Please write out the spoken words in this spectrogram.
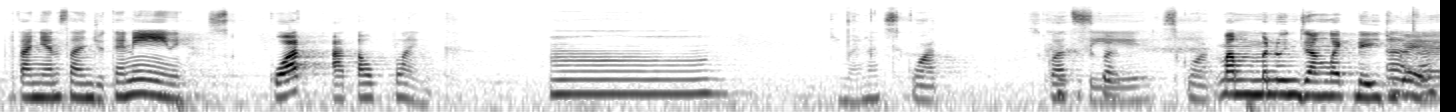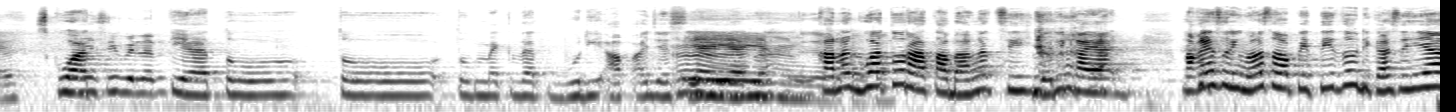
pertanyaan selanjutnya nih squat atau plank Hmm, gimana tuh? squat, squat sih squat. Mem- menunjang leg day juga ya squat. Iya sih, bener. Ya to to to make that booty up aja sih. Iya, iya, iya. Hmm, Karena gue tuh rata banget sih. Jadi kayak makanya sering banget sama PT tuh dikasihnya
